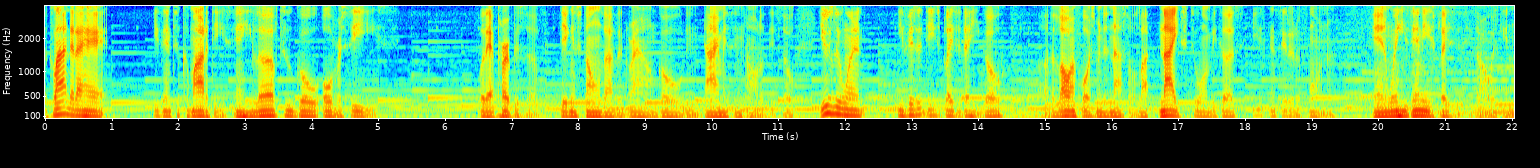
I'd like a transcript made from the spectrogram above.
A client that I had, he's into commodities and he loved to go overseas for that purpose of digging stones out of the ground, gold and diamonds and all of this. So usually when he visit these places that he go, uh, the law enforcement is not so nice to him because he's considered a foreigner. And when he's in these places, he's always getting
